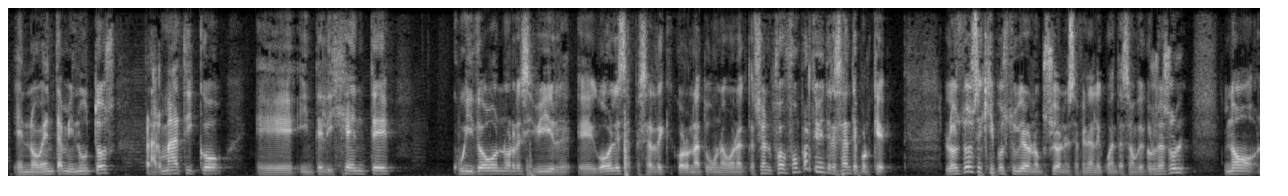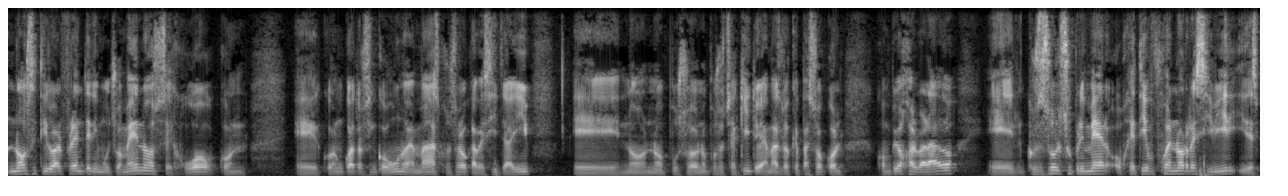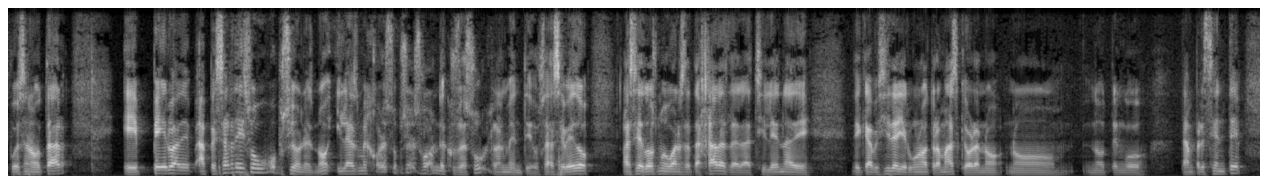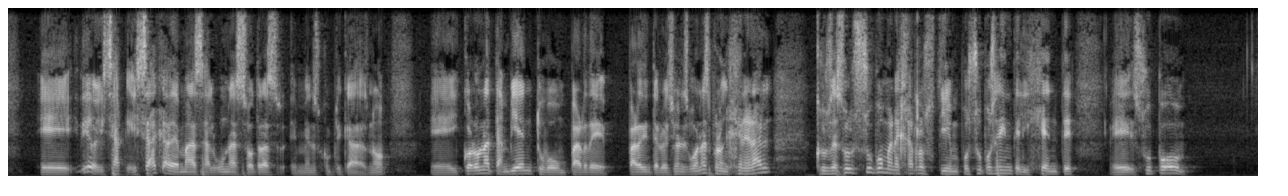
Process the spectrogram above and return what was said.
en 90 minutos, pragmático, eh, inteligente, cuidó no recibir eh, goles a pesar de que Corona tuvo una buena actuación. Fue, fue, un partido interesante porque los dos equipos tuvieron opciones a final de cuentas, aunque Cruz Azul no, no se tiró al frente ni mucho menos, se jugó con, eh, con un 4-5-1 además, con solo cabecita ahí. Eh, no, no, puso, no puso Chaquito y además lo que pasó con, con Piojo Alvarado. Cruz Azul su primer objetivo fue no recibir y después anotar. Eh, pero a, pesar de eso hubo opciones, ¿no? Y las mejores opciones fueron de Cruz Azul, realmente. O sea, Acevedo hace dos muy buenas atajadas, la de la chilena de, de Cabecita y alguna otra más que ahora no, no, no tengo tan presente. Eh, y, saca, y, saca, además algunas otras eh, menos complicadas, ¿no? Y Corona también tuvo un par de, par de intervenciones buenas, pero en general Cruz Azul supo manejar los tiempos, supo ser inteligente, supo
